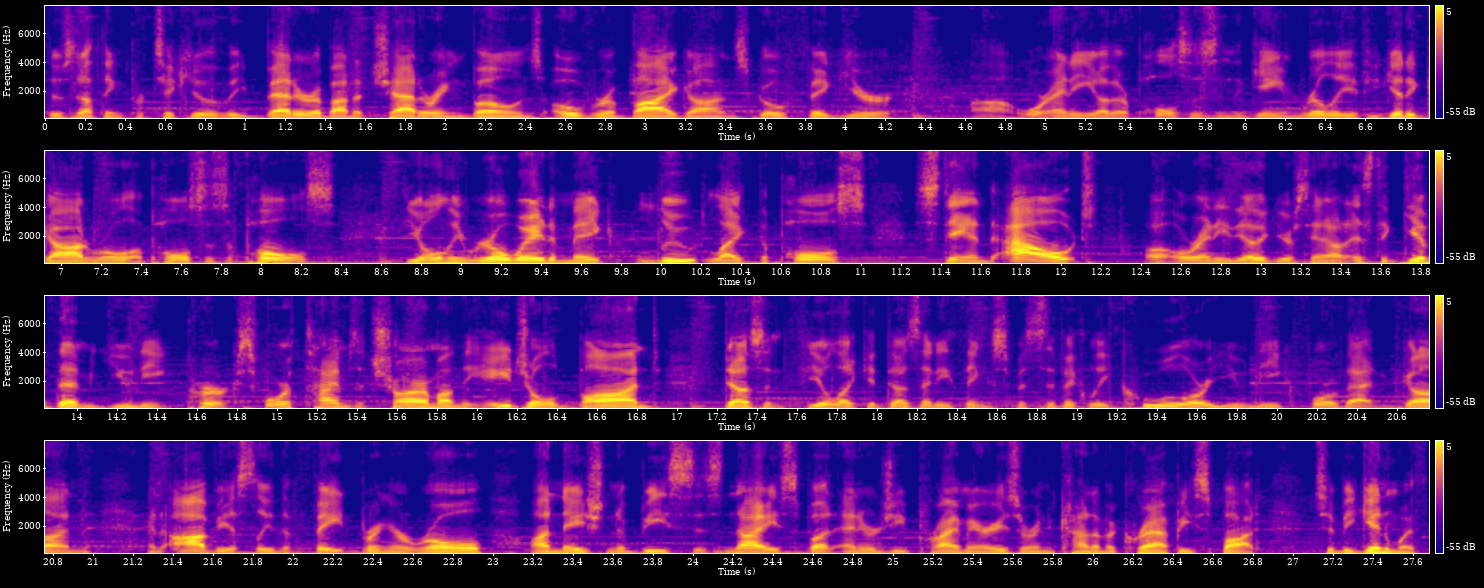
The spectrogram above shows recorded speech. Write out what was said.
There's nothing particularly better about a Chattering Bones over a Bygones, go figure, uh, or any other pulses in the game. Really, if you get a god roll, a pulse is a pulse. The only real way to make loot like the pulse stand out uh, or any of the other gear stand out is to give them unique perks. Fourth time's a charm on the age old bond doesn't feel like it does anything specifically cool or unique for that gun. And obviously, the Fatebringer roll on Nation of Beasts is nice, but energy primaries are in kind of a crappy spot to begin with.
